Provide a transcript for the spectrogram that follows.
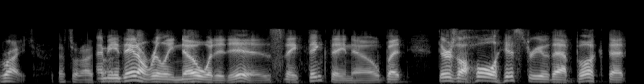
right. That's what I thought. I mean, they don't really know what it is. They think they know, but there's a whole history of that book that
